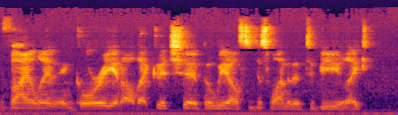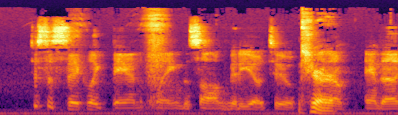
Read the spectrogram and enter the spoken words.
violent and gory and all that good shit. But we also just wanted it to be like just a sick like band playing the song video too. Sure. You know? And uh,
